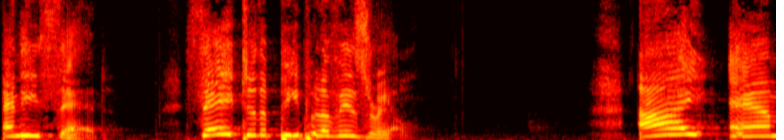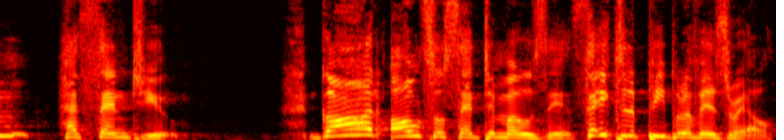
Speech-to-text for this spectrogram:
And he said, Say to the people of Israel, I am has sent you. God also said to Moses, Say to the people of Israel,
